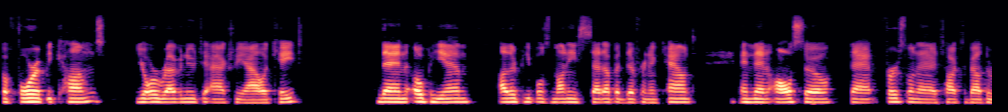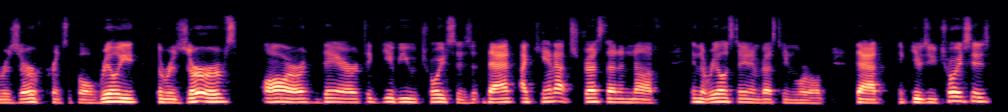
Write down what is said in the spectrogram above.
before it becomes your revenue to actually allocate. Then opm other people's money set up a different account. And then also that first one that i talked about the reserve principle really the reserves are there to give you choices. That I cannot stress that enough in the real estate investing world that it gives you choices,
